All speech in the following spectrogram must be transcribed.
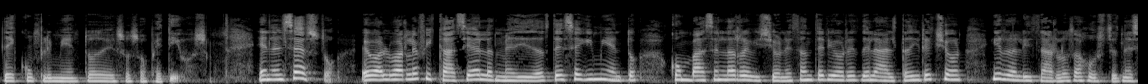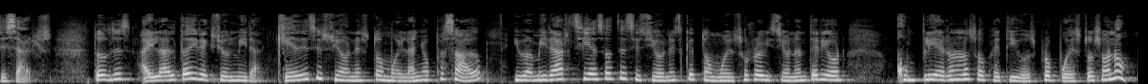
de cumplimiento de esos objetivos. En el sexto, evaluar la eficacia de las medidas de seguimiento con base en las revisiones anteriores de la alta dirección y realizar los ajustes necesarios. Entonces, ahí la alta dirección mira qué decisiones tomó el año pasado y va a mirar si esas decisiones que tomó en su revisión anterior cumplieron los objetivos propuestos o no.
